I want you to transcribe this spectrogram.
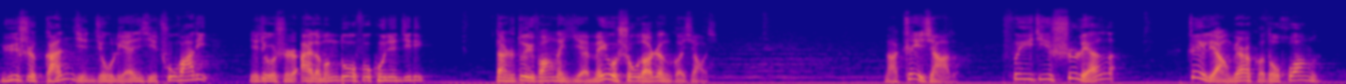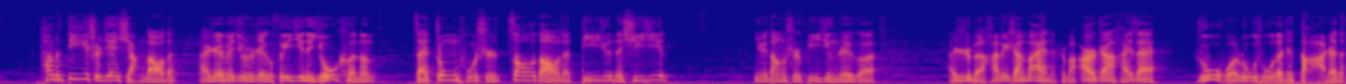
于是赶紧就联系出发地，也就是埃勒蒙多夫空军基地，但是对方呢也没有收到任何消息。那这下子，飞机失联了，这两边可都慌了。他们第一时间想到的，哎，认为就是这个飞机呢有可能在中途是遭到了敌军的袭击了，因为当时毕竟这个日本还没战败呢，是吧？二战还在如火如荼的这打着呢，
